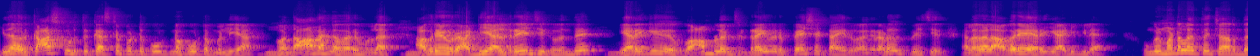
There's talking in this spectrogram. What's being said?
இது அவர் காசு கொடுத்து கஷ்டப்பட்டு கூட்டின கூட்டம் இல்லையா? இப்ப. அந்த ஆதங்கம் வரும்ல. அவரே ஒரு அடியாள். ரேஞ்சுக்கு வந்து இறங்கி ஆம்புலன்ஸ் டிரைவர் பேஷண்ட் ஆயிருவாங்கிற அளவுக்கு பேசி நல்லவேளை அவரே இறங்கி அடிக்கல. உங்கள் மண்டலத்தை சார்ந்த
